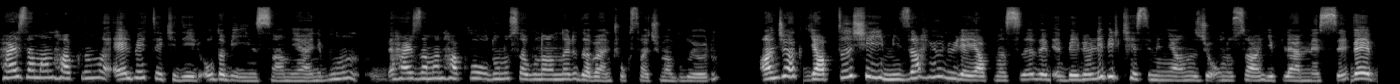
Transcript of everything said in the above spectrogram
Her zaman haklı mı? Elbette ki değil. O da bir insan yani. Bunun her zaman haklı olduğunu savunanları da ben çok saçma buluyorum. Ancak yaptığı şeyi mizah yönüyle yapması ve belirli bir kesimin yalnızca onu sahiplenmesi ve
